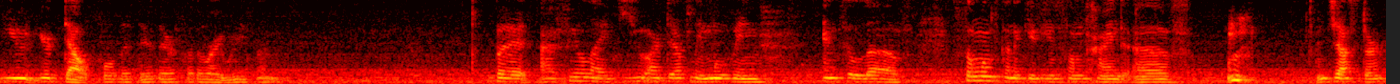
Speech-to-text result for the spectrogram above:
You, you're doubtful that they're there for the right reasons. But I feel like you are definitely moving into love. Someone's going to give you some kind of jester.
